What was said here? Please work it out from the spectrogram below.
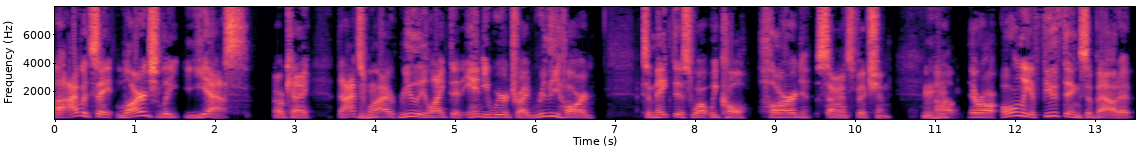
Uh, I would say largely yes. Okay. That's Mhm. why I really liked it. Andy Weir tried really hard to make this what we call hard science fiction. Mhm. Uh, there are only a few things about it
